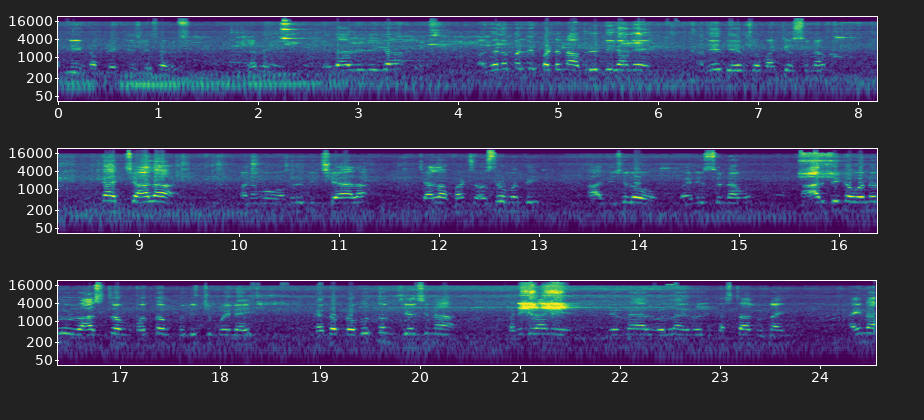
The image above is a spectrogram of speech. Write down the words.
అన్నీ కంప్లీట్ చేసేసారు. యథావిధిగా మదనపల్లి పట్టణ అభివృద్ధిగానే అదే ధ్యేయంతో పనిచేస్తున్నాం. ఇంకా చాలా మనము అభివృద్ధి చేయాలా చాలా ఫండ్స్ అవసరం ఉంది. ఆ దిశలో పయనిస్తున్నాము. ఆర్థిక వనరులు రాష్ట్రం మొత్తం కుదించిపోయినాయి. గత ప్రభుత్వం చేసిన పనికిరాని నిర్ణయాల వల్ల ఈరోజు కష్టాలు ఉన్నాయి. అయినా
